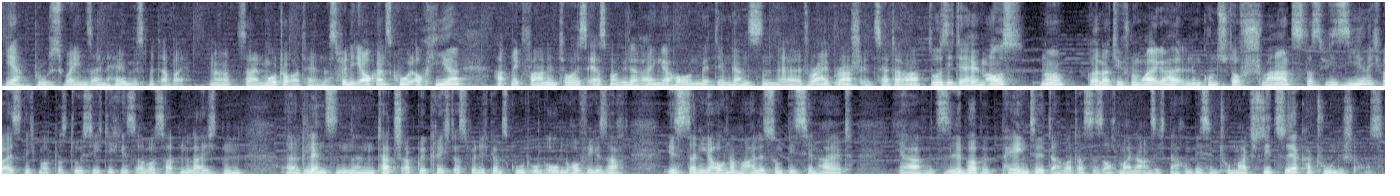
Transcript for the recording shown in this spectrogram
ja, Bruce Wayne, sein Helm ist mit dabei, ne? sein Motorradhelm. Das finde ich auch ganz cool. Auch hier hat McFarlane Toys erstmal wieder reingehauen mit dem ganzen äh, Dry etc. So sieht der Helm aus. Ne? relativ normal gehalten, in Kunststoff schwarz. Das Visier, ich weiß nicht mal, ob das durchsichtig ist, aber es hat einen leichten äh, glänzenden Touch abgekriegt. Das finde ich ganz gut. Und obendrauf, wie gesagt, ist dann hier auch nochmal alles so ein bisschen halt ja, mit Silber bepainted, aber das ist auch meiner Ansicht nach ein bisschen too much. Sieht sehr cartoonisch aus.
